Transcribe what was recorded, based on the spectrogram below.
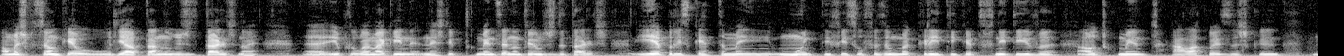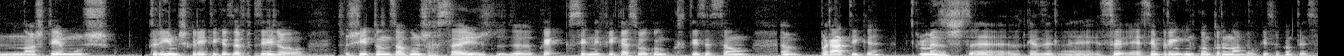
há uma expressão que é o, diabo está nos detalhes, não é? Uh, e o problema aqui neste tipo de documentos é não termos os detalhes. E é por isso que é também muito difícil fazer uma crítica definitiva ao documento. Há lá coisas que nós temos, teríamos críticas a fazer ou suscitam-nos alguns receios de o que é que significa a sua concretização uh, prática mas, eh, quer dizer, é, é, sempre incontornável que isso aconteça.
